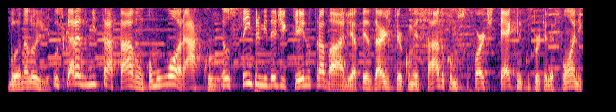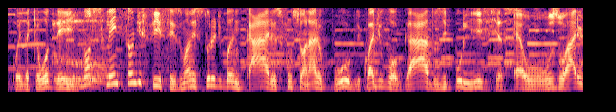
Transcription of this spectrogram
Boa analogia. Os caras me tratavam como um oráculo. Eu sempre me dediquei no trabalho e apesar de ter começado como suporte técnico por telefone, coisa que eu odeio. Nossos clientes são difíceis, uma mistura de bancários, funcionário público, advogados e polícias. É o usuário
